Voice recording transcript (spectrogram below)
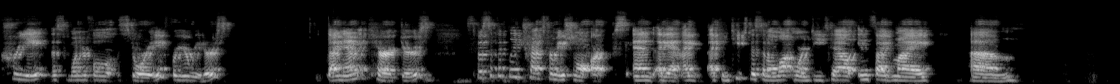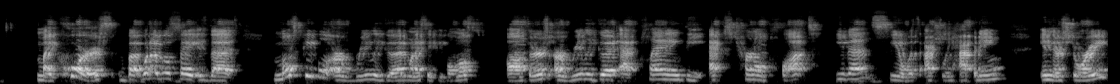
create this wonderful story for your readers. Dynamic characters, specifically transformational arcs. And again, I, I can teach this in a lot more detail inside my um, my course. But what I will say is that most people are really good. When I say people, most authors are really good at planning the external plot events. You know what's actually happening in their story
